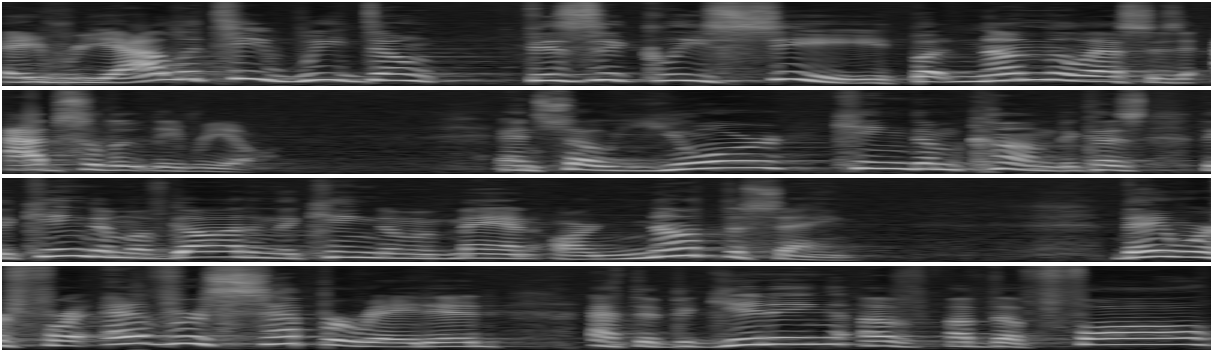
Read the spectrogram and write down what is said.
a reality we don't physically see, but nonetheless is absolutely real. And so your kingdom come, because the kingdom of God and the kingdom of man are not the same. They were forever separated at the beginning of, of the fall,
